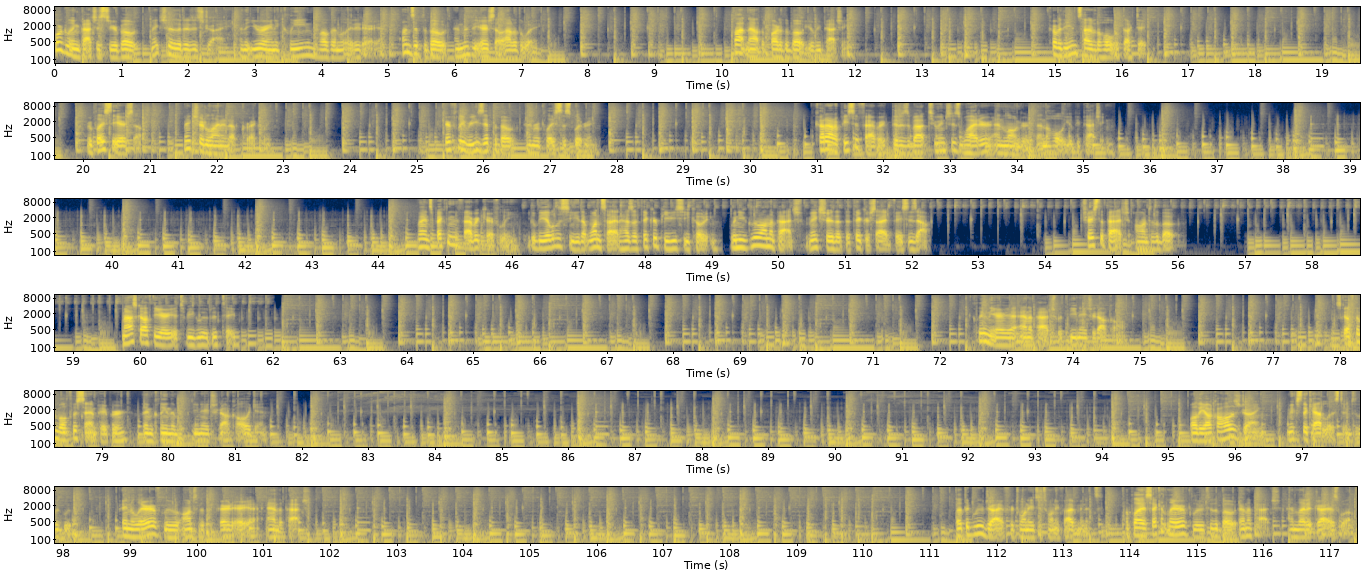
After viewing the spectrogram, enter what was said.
Before gluing patches to your boat, make sure that it is dry and that you are in a clean, well ventilated area. Unzip the boat and move the air cell out of the way. Flatten out the part of the boat you'll be patching. Cover the inside of the hole with duct tape. Replace the air cell. Make sure to line it up correctly. Carefully re-zip the boat and replace the split ring. Cut out a piece of fabric that is about 2 inches wider and longer than the hole you'll be patching. By inspecting the fabric carefully, you'll be able to see that one side has a thicker PVC coating. When you glue on the patch, make sure that the thicker side faces out. Trace the patch onto the boat. Mask off the area to be glued with tape. Clean the area and the patch with denatured alcohol. Scuff them both with sandpaper, then clean them with denatured alcohol again. While the alcohol is drying, mix the catalyst into the glue. Paint a layer of glue onto the prepared area and the patch. Let the glue dry for 20 to 25 minutes. Apply a second layer of glue to the boat and the patch and let it dry as well.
